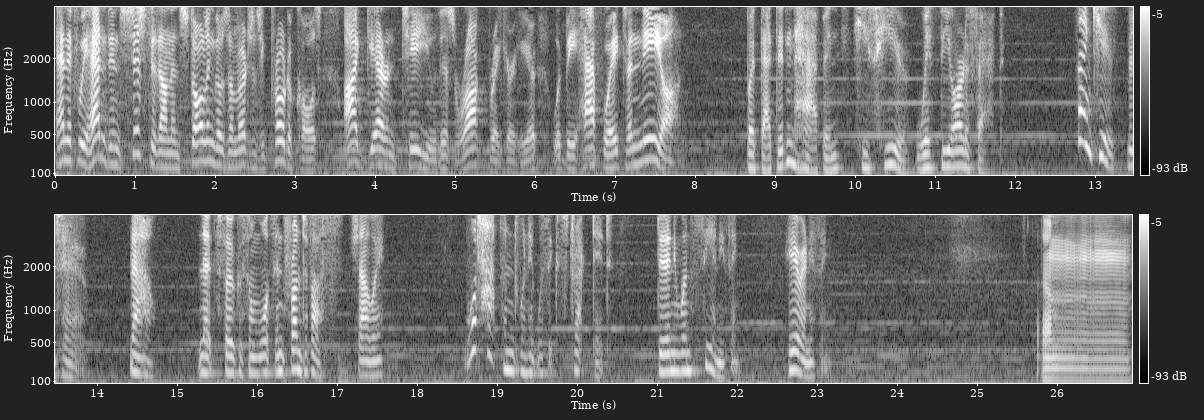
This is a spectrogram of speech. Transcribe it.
And if we hadn't insisted on installing those emergency protocols, I guarantee you this rock breaker here would be halfway to Neon. But that didn't happen. He's here with the artifact. Thank you, Matteo. Now, let's focus on what's in front of us, shall we? What happened when it was extracted? Did anyone see anything? Hear anything? Um,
